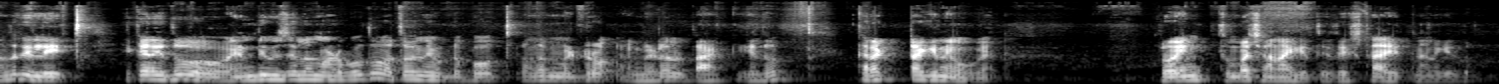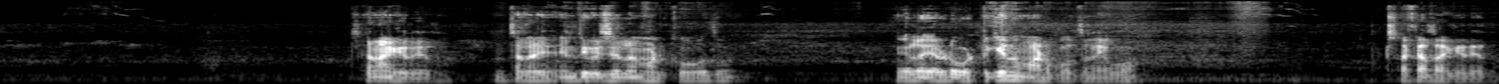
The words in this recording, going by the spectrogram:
ಅಂದರೆ ಇಲ್ಲಿ, ಯಾಕಂದರೆ ಇದು ಇಂಡಿವಿಜುವಲ್ ಮಾಡ್ಬೋದು ಅಥವಾ ನೀವು ಬೋತ್ ಅಂದರೆ ಮಿಡ್ರೋ ಮಿಡಲ್ ಬ್ಯಾಕ್ ಇದು ಕರೆಕ್ಟಾಗಿ ನೀವು ರೋಯಿಂಗ್ ತುಂಬ ಚೆನ್ನಾಗಿತ್ತು. ಇದು ಇಷ್ಟ ಆಯ್ತು ನನಗಿದು. ಚೆನ್ನಾಗಿದೆ ಇದು. ಒಂಥರ ಇಂಡಿವಿಜುವಲ್ ಮಾಡ್ಕೋಬೋದು. ಇವೆಲ್ಲ ಎರಡು ಒಟ್ಟಿಗೆನೂ ಮಾಡ್ಬೋದು ನೀವು. ಸಖತ್ತಾಗಿದೆ ಇದು.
